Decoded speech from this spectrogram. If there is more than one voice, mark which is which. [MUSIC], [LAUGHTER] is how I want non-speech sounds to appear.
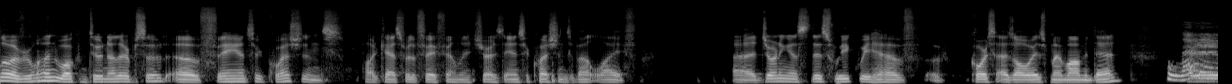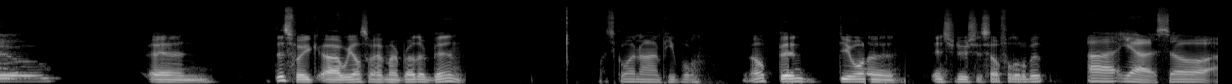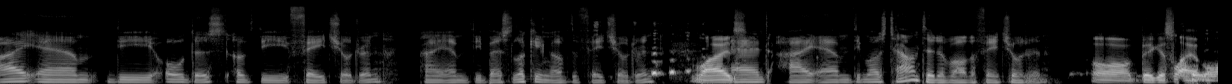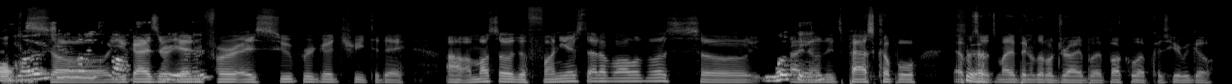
Speaker 1: Hello, everyone. Welcome to another episode of Faye Answer Questions, podcast where the Faye family tries to answer questions about life. Uh, joining us this week, we have, of course, as always, my mom and dad.
Speaker 2: Hello.
Speaker 1: And this week, uh, we also have my brother, Ben.
Speaker 3: What's going on, people?
Speaker 1: Well, Ben, do you want to introduce yourself a little bit?
Speaker 3: Uh, yeah. So I am the oldest of the Faye children. I am the best looking of the Faye children,
Speaker 1: Lies.
Speaker 3: and I am the most talented of all the Faye children.
Speaker 1: Oh, biggest lie of all.
Speaker 3: So you guys are in for a super good treat today. Uh, I'm also the funniest out of all of us, so I know these past couple [LAUGHS] episodes might have been a little dry, but buckle up because here we go.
